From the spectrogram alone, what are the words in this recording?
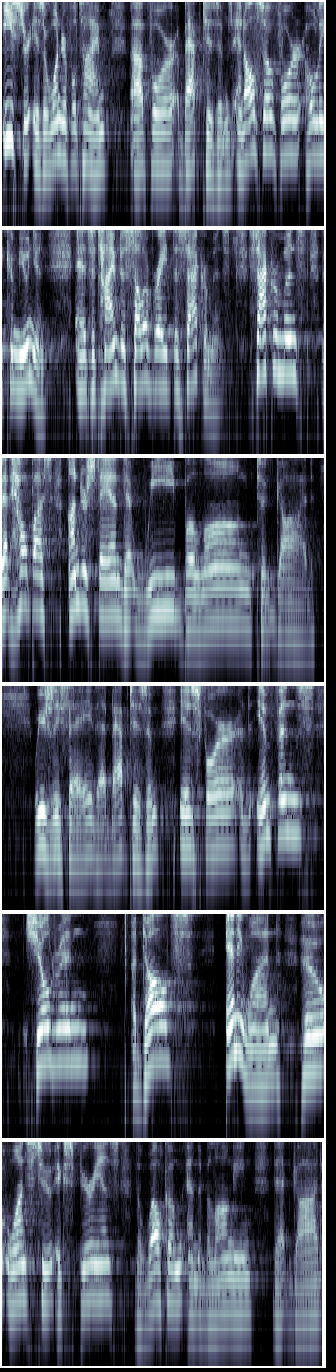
Easter is a wonderful time uh, for baptisms and also for Holy Communion. And it's a time to celebrate the sacraments. Sacraments that help us understand that we belong to God. We usually say that baptism is for infants, children, adults, anyone who wants to experience the welcome and the belonging that God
